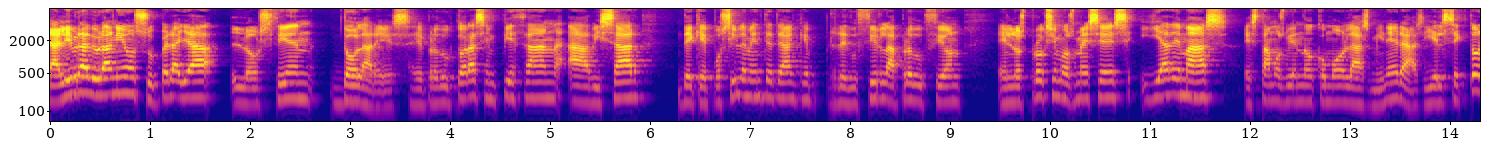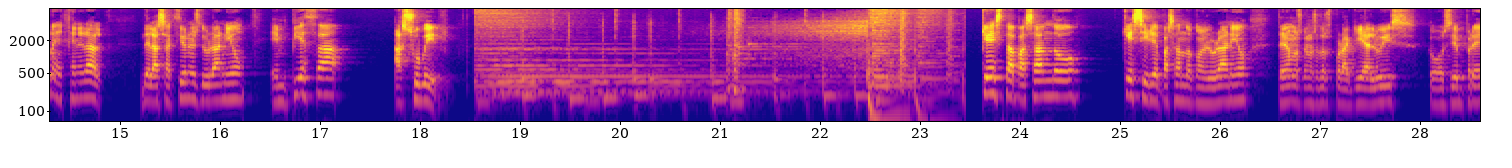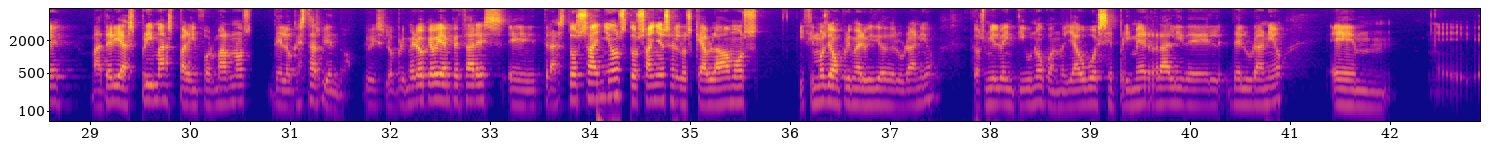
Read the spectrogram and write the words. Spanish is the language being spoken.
La libra de uranio supera ya los 100 dólares. Eh, productoras empiezan a avisar de que posiblemente tengan que reducir la producción en los próximos meses y además estamos viendo cómo las mineras y el sector en general de las acciones de uranio empieza a subir. ¿Qué está pasando? ¿Qué sigue pasando con el uranio? Tenemos con nosotros por aquí a Luis, como siempre, materias primas para informarnos de lo que estás viendo. Luis, lo primero que voy a empezar es, eh, tras dos años, dos años en los que hablábamos, hicimos ya un primer vídeo del uranio, 2021, cuando ya hubo ese primer rally del, uranio, em,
